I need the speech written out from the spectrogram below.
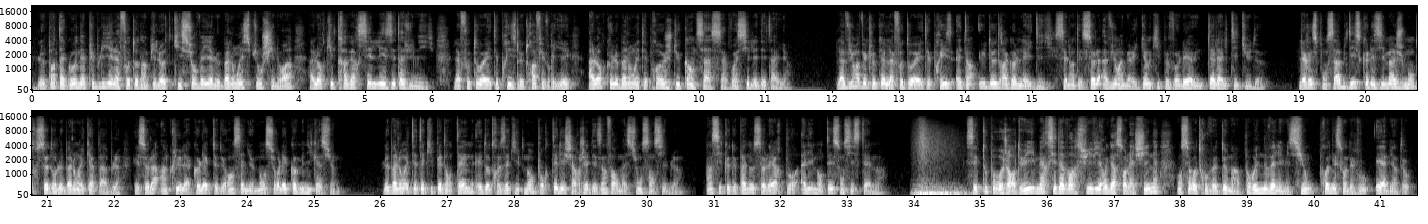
Le Pentagone a publié la photo d'un pilote qui surveillait le ballon espion chinois alors qu'il traversait les États-Unis. La photo a été prise le 3 février alors que le ballon était proche du Kansas. Voici les détails. L'avion avec lequel la photo a été prise est un U-2 Dragon Lady. C'est l'un des seuls avions américains qui peut voler à une telle altitude. Les responsables disent que les images montrent ce dont le ballon est capable, et cela inclut la collecte de renseignements sur les communications. Le ballon était équipé d'antennes et d'autres équipements pour télécharger des informations sensibles, ainsi que de panneaux solaires pour alimenter son système. C'est tout pour aujourd'hui, merci d'avoir suivi Regard sur la Chine, on se retrouve demain pour une nouvelle émission, prenez soin de vous et à bientôt.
